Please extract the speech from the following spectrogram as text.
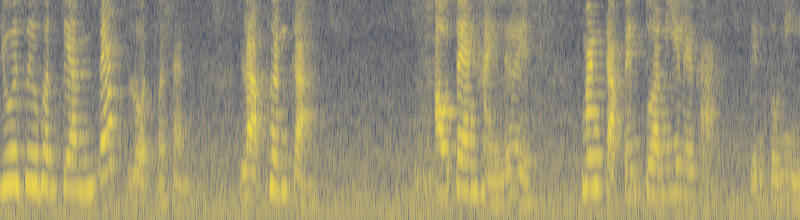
อยู่ซื้อเพิ่นเปลี่ยนแป๊บโหลดว่าสันแล้วเพิ่นกะเอาแตงให้เลย มันกลับเป็นตัวนี้เลยค่ะ เป็นตัวนี้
